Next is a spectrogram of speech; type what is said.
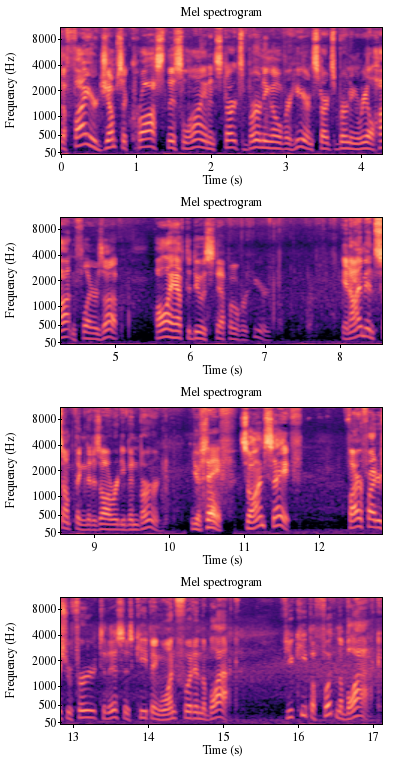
the fire jumps across this line and starts burning over here and starts burning real hot and flares up, all I have to do is step over here. And I'm in something that has already been burned. you're safe. So I'm safe. Firefighters refer to this as keeping one foot in the black. If you keep a foot in the black,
